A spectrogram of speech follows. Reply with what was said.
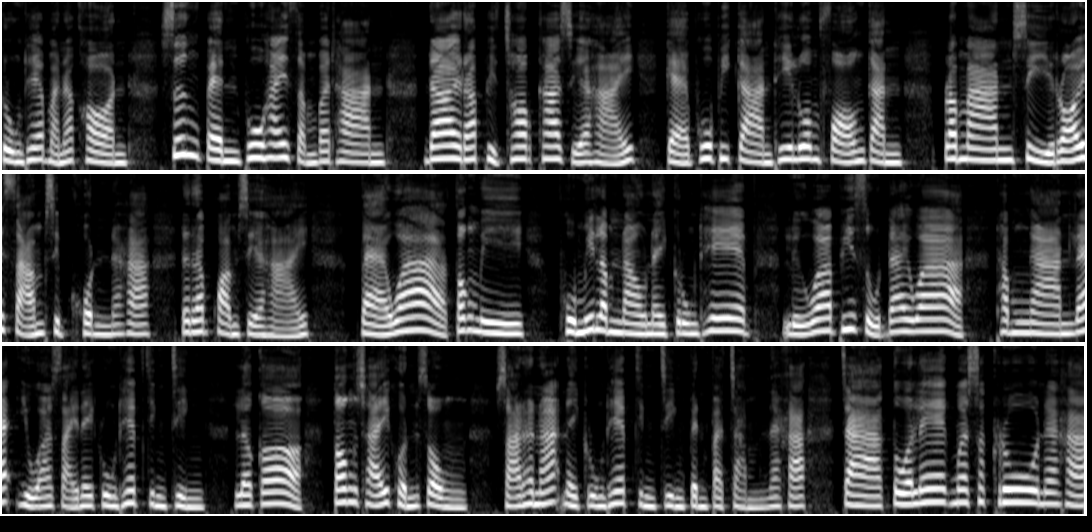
กรุงเทพมหานคร ซึ่งเป็นผู้ให้สัมปทานได้รับผิดชอบค่าเสียหาย แก่ผู้พิการที่ร่วมฟ้องกัน ประมาณ 430 คนนะคะ ได้รับความเสียหาย แต่ว่าต้องมีภูมิลำเนาในกรุงเทพ หรือว่าพิสูจน์ได้ว่าทำงานและอยู่อาศัยในกรุงเทพจริง ๆ แล้วก็ต้องใช้ขนส่งสาธารณะในกรุงเทพจริง ๆ เป็นประจำนะคะ จากตัวเลขเมื่อสักครู่นะคะ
